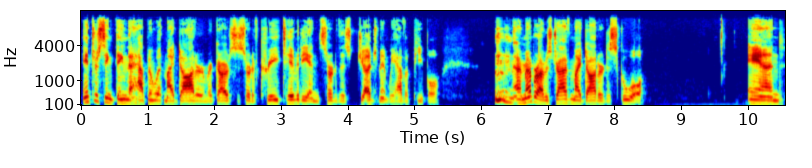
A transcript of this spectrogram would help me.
interesting thing that happened with my daughter in regards to sort of creativity and sort of this judgment we have of people. I remember I was driving my daughter to school and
